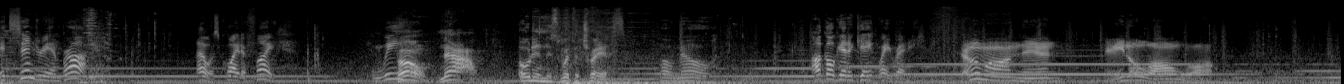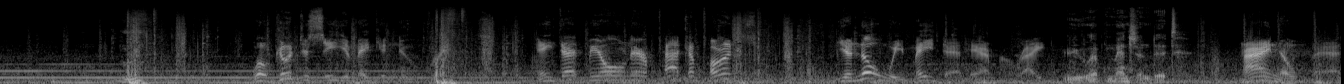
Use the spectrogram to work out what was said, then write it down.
It's Sindri and Brok. That was quite a fight. Can we... Oh, now! Odin is with Atreus. Oh, no. I'll go get a gateway ready. Come on, then. Ain't a long walk. Well, good to see you making new friends. Ain't that Mjolnir pack a punch? You know we made that hammer, right? You have mentioned it. I know that.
